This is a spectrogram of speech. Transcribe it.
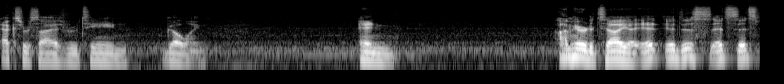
exercise routine going. And I'm here to tell you, it, it is, it's, it's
